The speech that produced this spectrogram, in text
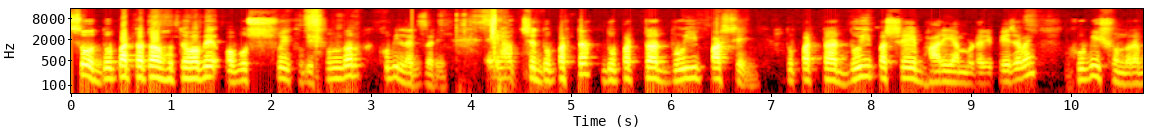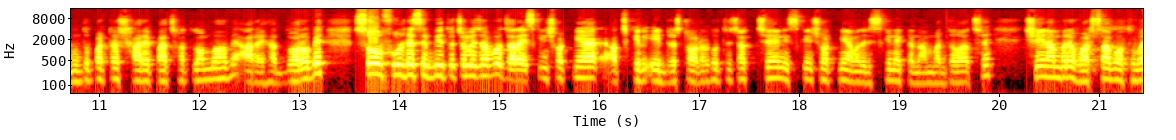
সো দুপাট্টাটা হতে হবে অবশ্যই খুবই সুন্দর, খুবই লাক্সারি এই হচ্ছে দুপাট্টা। দুপাট্টা দুই পাশেই দুপাট্টার দুই পাশে ভারী এমব্রয়ডারি পেয়ে যাবেন। খুবই সুন্দর এবং দুপাট্টা সাড়ে পাঁচ হাত লম্বা হবে, আড়াই হাত বড় হবে। সো ফুল ড্রেসের বিয়েতে চলে যাব। যারা স্ক্রিনশট নিয়ে আজকের এই ড্রেসটা অর্ডার করতে চাচ্ছেন স্ক্রিনশট নিয়ে আমাদের স্ক্রিনে একটা নাম্বার দেওয়া আছে। সেই নাম্বারে হোয়াটসঅ্যাপ অথবা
